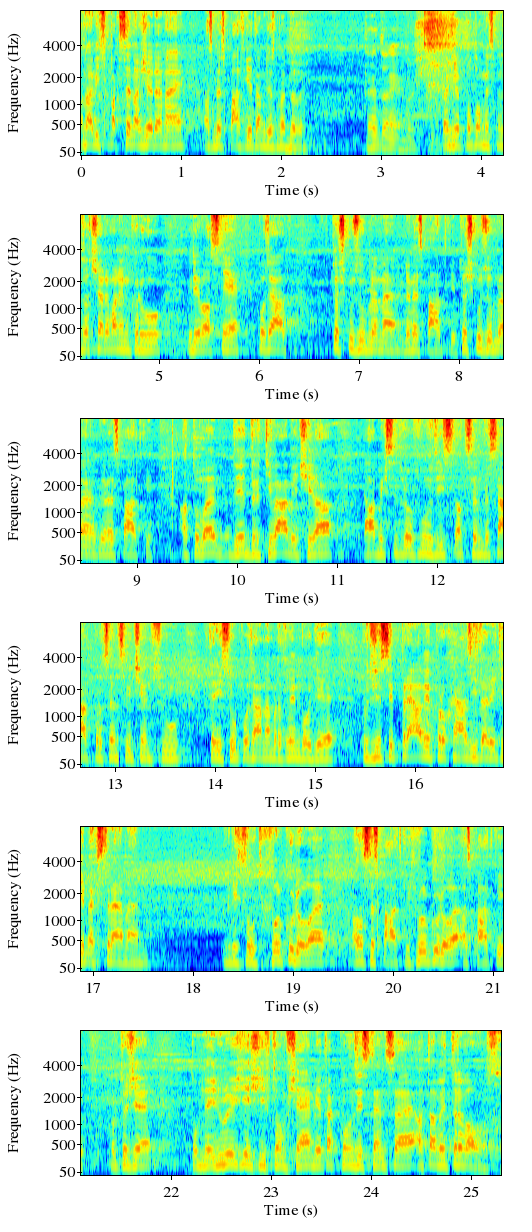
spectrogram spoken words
a navíc pak se nažereme a jsme zpátky tam, kde jsme byli. To je to nejhorší. Takže potom my jsme v začarovaném kruhu, kdy vlastně pořád trošku zubneme, jdeme zpátky, trošku zubneme, jdeme zpátky. A tohle je drtivá většina, já bych si troufnul říct snad 70% cvičenců, kteří jsou pořád na mrtvém bodě, protože si právě prochází tady tím extrémem, kdy jsou chvilku dole a zase zpátky, chvilku dole a zpátky, protože to nejdůležitější v tom všem je ta konzistence a ta vytrvalost.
